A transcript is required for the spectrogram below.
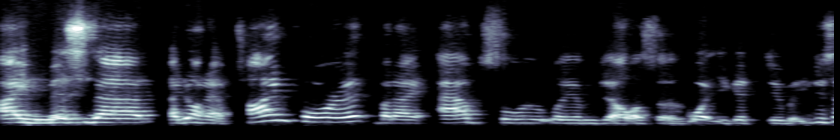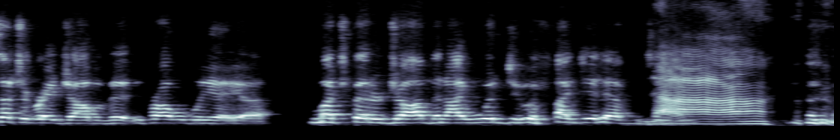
I miss that. I don't have time for it, but I absolutely am jealous of what you get to do. But you do such a great job of it and probably a, a much better job than I would do if I did have the time. Nah.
